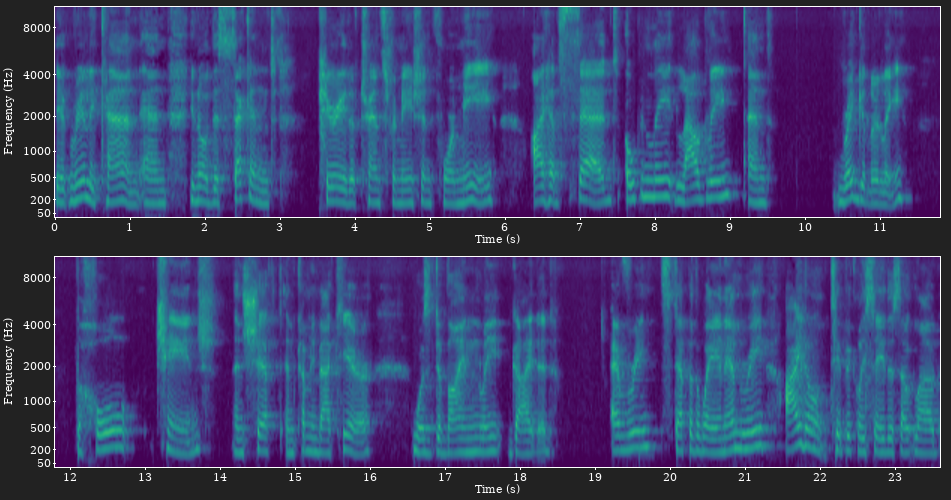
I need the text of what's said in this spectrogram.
It really can. And, you know, the second period of transformation for me, I have said openly, loudly, and regularly the whole change and shift and coming back here was divinely guided every step of the way. And Anne I don't typically say this out loud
